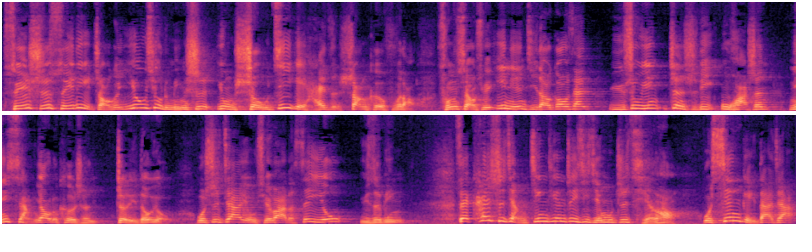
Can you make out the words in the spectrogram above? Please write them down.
随时随地找个优秀的名师，用手机给孩子上课辅导。从小学一年级到高三，语数英、政史地、物化生，你想要的课程这里都有。我是家有学霸的 CEO 于泽斌。在开始讲今天这期节目之前，哈，我先给大家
